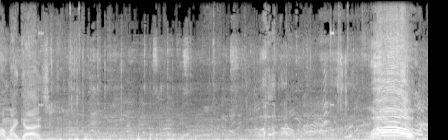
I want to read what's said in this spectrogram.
Oh my gosh. Whoa!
